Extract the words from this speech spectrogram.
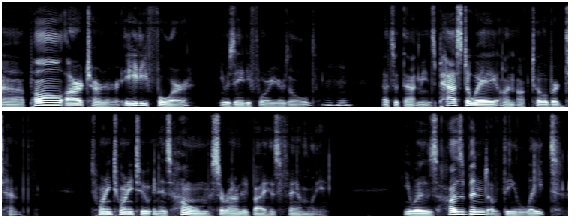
Uh, Paul R. Turner, 84. He was 84 years old. Mm-hmm. That's what that means. Passed away on October 10th, 2022, in his home surrounded by his family. He was husband of the late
